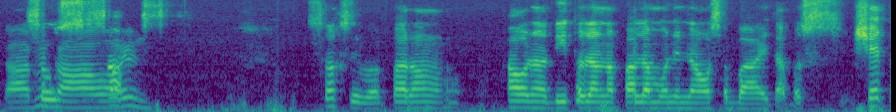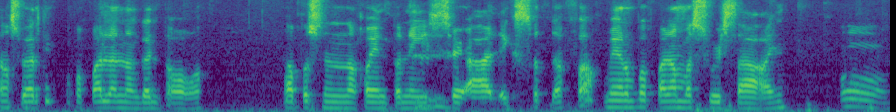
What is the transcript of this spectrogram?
Grabe, So, kawawa yun. sucks. Di ba? Parang ako na dito lang napalamunin ako sa bahay. Tapos, shit, ang swerte ko pa pala ng ganito ako. Tapos nung nakwento ni Sir Alex, what the fuck? Meron pa pala mas worse sa akin. Oo.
